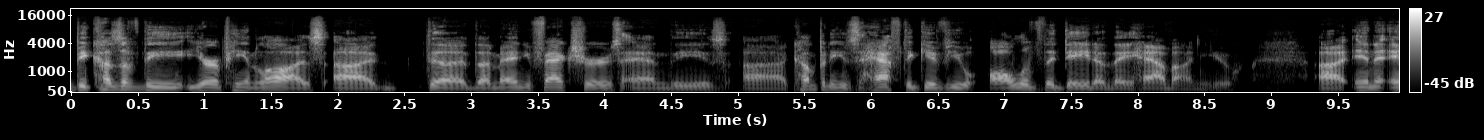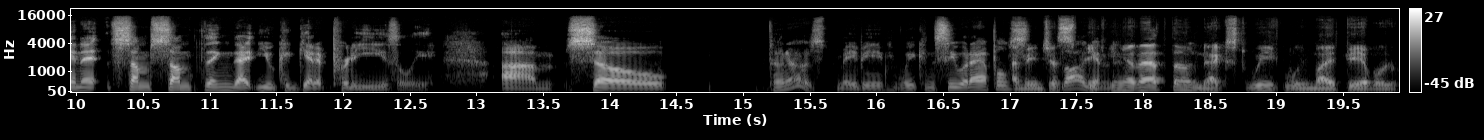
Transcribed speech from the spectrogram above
because of the European laws, uh, the the manufacturers and these uh, companies have to give you all of the data they have on you. Uh, in in it some something that you could get it pretty easily. Um, so who knows? Maybe we can see what Apple's I mean, just login. speaking of that though, next week we might be able. To,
